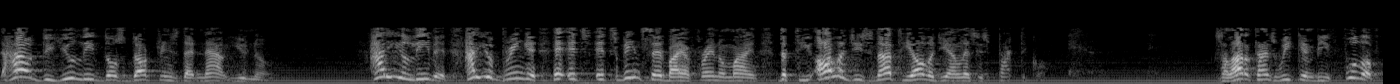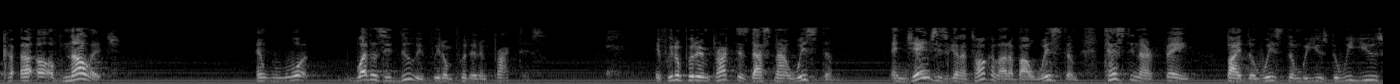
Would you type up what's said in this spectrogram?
how do you leave those doctrines that now you know. How do you leave it? How do you bring it? It's, it's been said by a friend of mine that theology is not theology unless it's practical. Because a lot of times we can be full of, uh, of knowledge. And what, what does it do if we don't put it in practice? If we don't put it in practice, that's not wisdom. And James is going to talk a lot about wisdom, testing our faith by the wisdom we use. Do we use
